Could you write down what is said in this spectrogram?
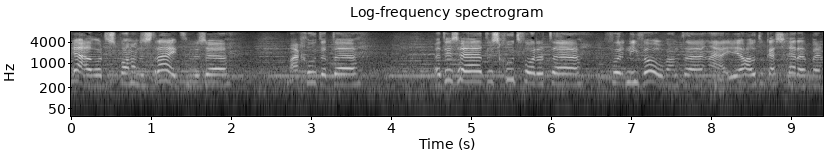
Ja, dat wordt een spannende strijd. Dus, uh, maar goed, het, het, is, het is goed voor het, voor het niveau. Want nou ja, je houdt elkaar scherp en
